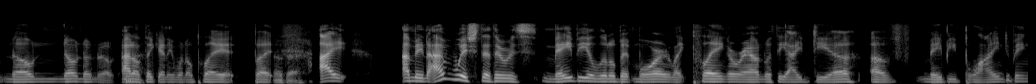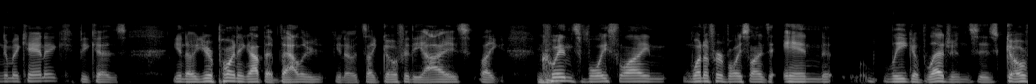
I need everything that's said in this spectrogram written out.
no, no, no, no. I don't think anyone will play it. But Okay. I, I mean, I wish that there was maybe a little bit more like playing around with the idea of maybe blind being a mechanic because, you know, you're pointing out that Valor, you know, it's like go for the eyes. Like Mhm. Quinn's voice line, one of her voice lines in League of Legends is go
